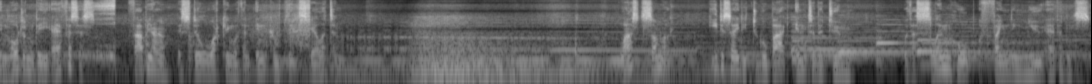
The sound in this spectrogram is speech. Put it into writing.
In modern day Ephesus, Fabian is still working with an incomplete skeleton. Last summer, he decided to go back into the tomb with a slim hope of finding new evidence.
